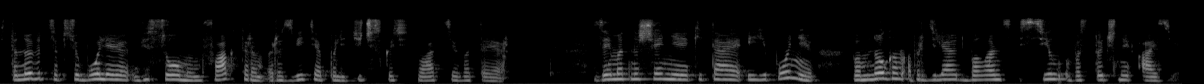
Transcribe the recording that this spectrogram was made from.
становится все более весомым фактором развития политической ситуации в АТР. Взаимоотношения Китая и Японии во многом определяют баланс сил в Восточной Азии.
